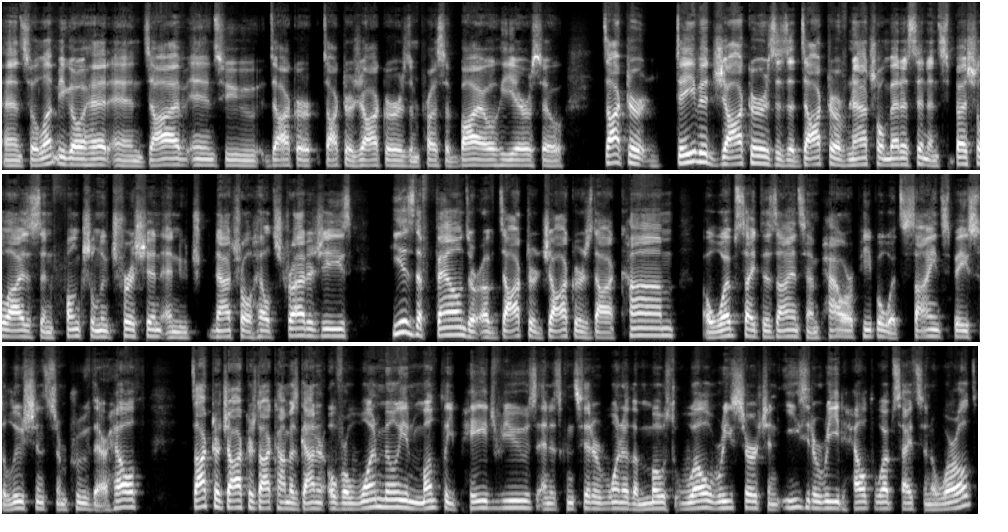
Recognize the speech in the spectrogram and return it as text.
And so let me go ahead and dive into Dr. Dr. Jockers' impressive bio here. So Dr. David Jockers is a doctor of natural medicine and specializes in functional nutrition and nut- natural health strategies. He is the founder of drjockers.com, a website designed to empower people with science based solutions to improve their health. DrJockers.com has gotten over 1 million monthly page views and is considered one of the most well researched and easy to read health websites in the world.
